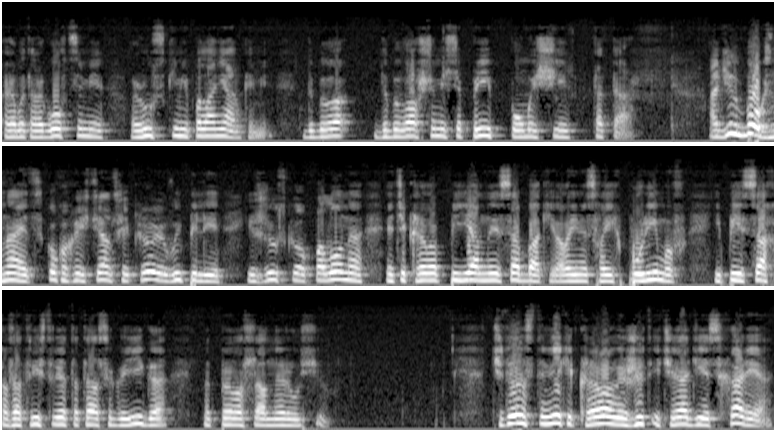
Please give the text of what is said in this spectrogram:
работорговцами, русскими полонянками, добывавшимися при помощи татар. Один бог знает, сколько христианской крови выпили из русского полона эти кровопьяные собаки во время своих пуримов и пейсахов за 300 лет татарского ига над православной Русью. В XIV веке кровавый жид и чародей Схария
